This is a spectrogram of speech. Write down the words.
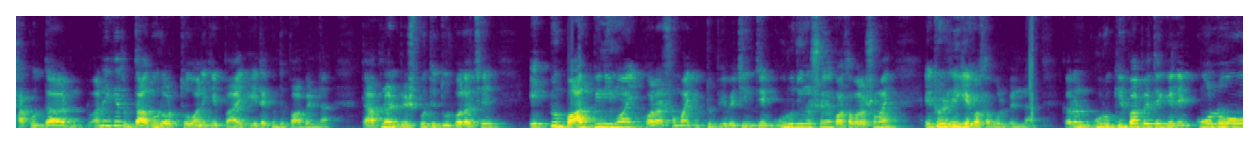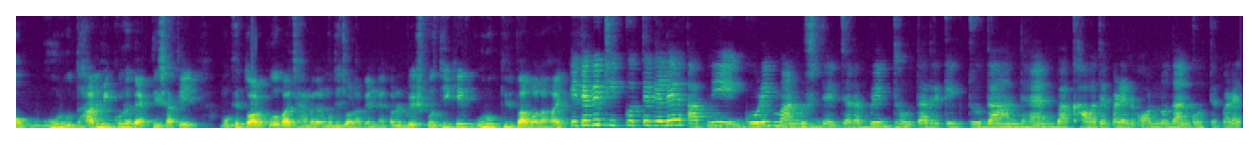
ঠাকুরদার অনেকের দাদুর অর্থ অনেকে পায়, এটা কিন্তু পাবেন না। তাই আপনার বৃহস্পতি দুর্বল আছে। একটু বাদ বিনিময় করার সময়, একটু ভেবেচিন্তে গুরুজনের সঙ্গে কথা বলার সময় একটু রেগে কথা বলবেন না। কারণ গুরু কৃপা পেতে গেলে কোনো গুরু ধার্মিক কোনো ব্যক্তির সাথে মুখে তর্ক বা ঝামেলার মধ্যে জড়াবেন না। কারণ বৃহস্পতিকে গুরু কৃপা বলা হয়। এটাকে ঠিক করতে গেলে আপনি গরিব মানুষদের যারা বৃদ্ধ তাদেরকে একটু দান ধ্যান বা খাওয়াতে পারেন অন্ন দান করতে পারেন।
